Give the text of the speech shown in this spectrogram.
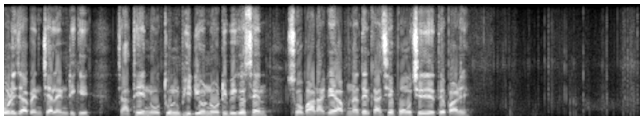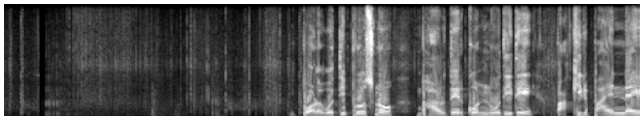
করে যাবেন চ্যানেলটিকে, যাতে নতুন ভিডিও নোটিফিকেশন সবার আগে আপনাদের কাছে পৌঁছে যেতে পারে। পরবর্তী প্রশ্ন, ভারতের কোন নদীতে পাখির পায়ের ন্যায়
